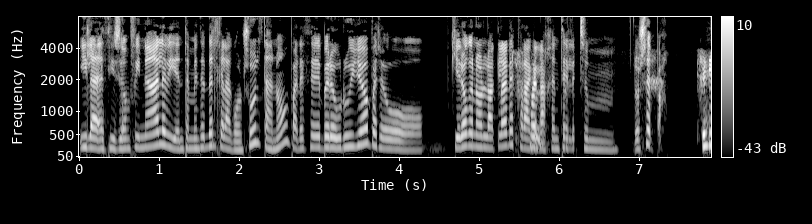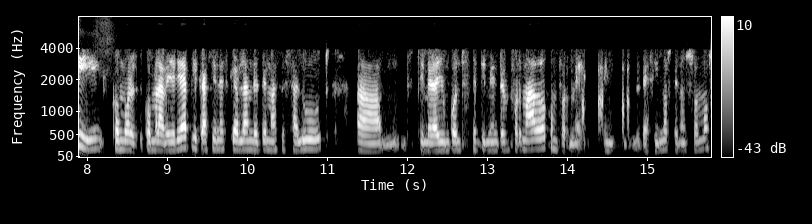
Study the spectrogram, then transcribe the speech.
y la decisión final, evidentemente, es del que la consulta, ¿no? Parece perogrullo, pero quiero que nos lo aclares para que la gente le eche lo sepa. Sí, como, como la mayoría de aplicaciones que hablan de temas de salud, primero hay un consentimiento informado conforme decimos que no somos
